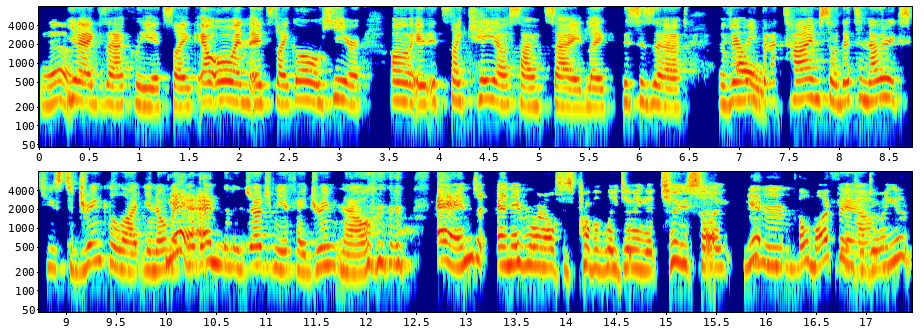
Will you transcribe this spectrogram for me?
Yeah. Yeah, exactly. It's like, oh, and it's like, oh, here, oh, it, it's like chaos outside. Like, this is a, a very oh. bad time. So that's another excuse to drink a lot, you know, like yeah, nobody's going to judge me if I drink now. and, and everyone else is probably doing it too. So yeah, mm-hmm. all my friends yeah. are doing it.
